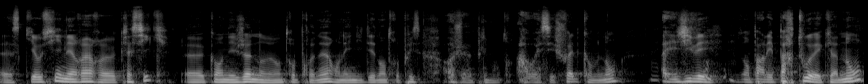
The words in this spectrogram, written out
Euh, ce qui est aussi une erreur euh, classique euh, quand on est jeune entrepreneur, on a une idée d'entreprise. Oh, je vais appeler mon Ah ouais, c'est chouette comme nom. Allez, j'y vais. Vous en parlez partout avec un nom,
